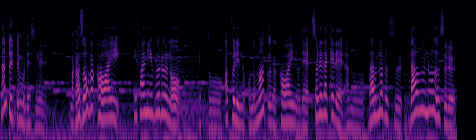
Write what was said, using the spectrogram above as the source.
なんといってもですね、まあ、画像が可愛い。ティファニーブルーの、えっと、アプリのこのマークが可愛いのでそれだけであのダウンロードするダウンロードする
